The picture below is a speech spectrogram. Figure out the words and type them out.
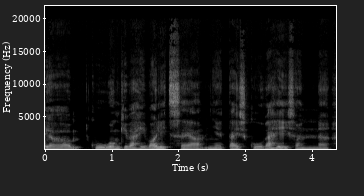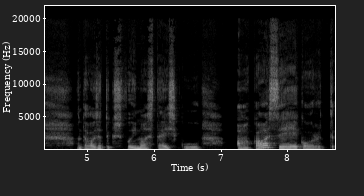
ja kuu ongi vähi valitseja, nii et täiskuu vähis on, on tavaliselt üks võimas täiskuu aga seekord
